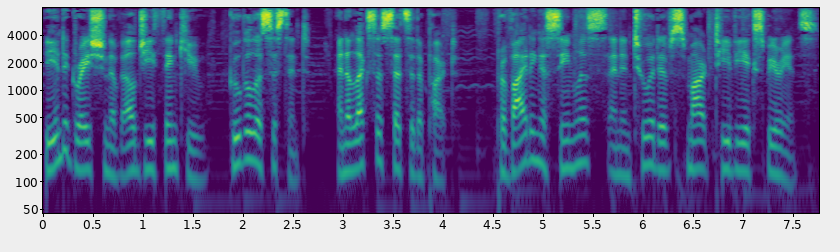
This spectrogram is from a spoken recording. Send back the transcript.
The integration of LG ThinQ, Google Assistant, and Alexa sets it apart, providing a seamless and intuitive smart TV experience.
